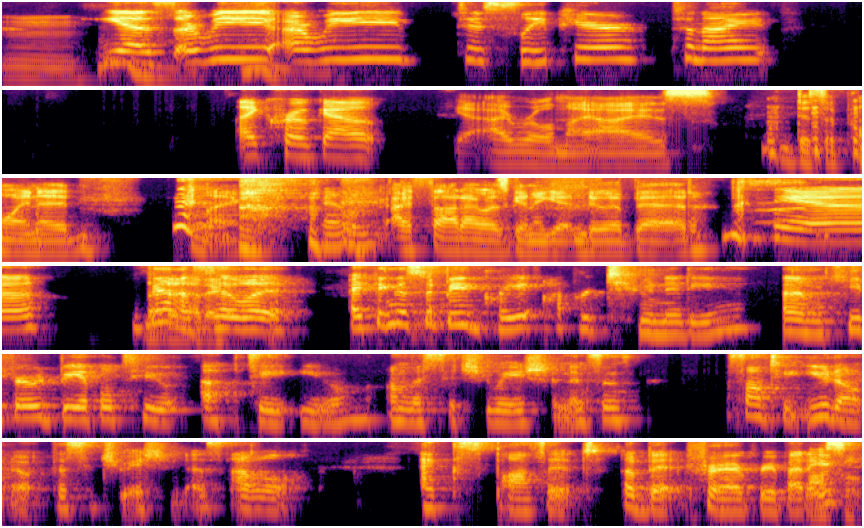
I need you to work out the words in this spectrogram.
mm. Yes. Are we are we to sleep here tonight? I croak out. Yeah, I roll my eyes, disappointed. like I thought I was gonna get into a bed. Yeah. But Yeah, another- so uh, I think this would be a great opportunity. Um, Kivra would be able to update you on the situation. And since Santi, you don't know what the situation is, I will exposit a bit for everybody. Awesome.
